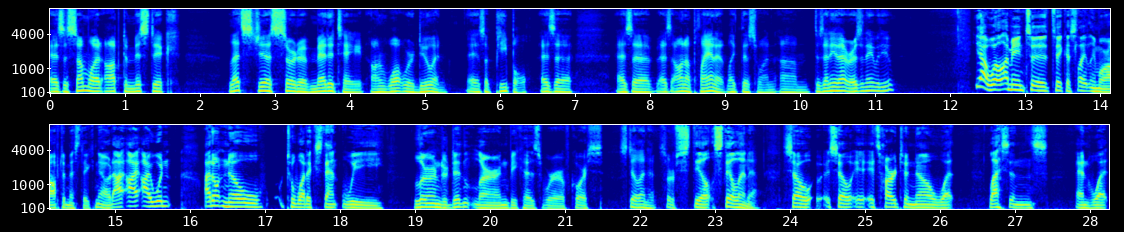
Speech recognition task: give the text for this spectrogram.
as a somewhat optimistic. Let's just sort of meditate on what we're doing as a people, as a as a as on a planet like this one. Um, does any of that resonate with you? Yeah, well, I mean, to take a slightly more optimistic note, I, I, I wouldn't, I don't know to what extent we learned or didn't learn because we're of course still in it. sort of still still in yeah. it so so it's hard to know what lessons and what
